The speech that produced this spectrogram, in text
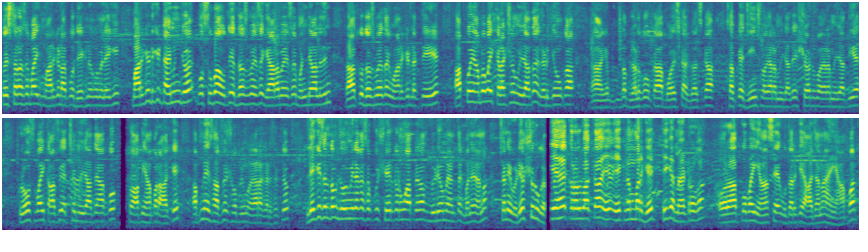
तो इस तरह से भाई मार्केट आपको देखने को मिलेगी। मार्केट की टाइमिंग जो है, वो सुबह होती है दस बजे से ग्यारह बजे से मंडे वाले दिन। रात को दस बजे तक मार्केट लगती है आपको यहाँ पर भाई कलेक्शन मिल जाता है। लड़कियों का मतलब लड़कों का बॉयज़ का गर्ल्स का, सबके जीन्स वगैरह मिल जाती है शर्ट वगैरह मिल जाती है। क्लोथ्स भाई काफ़ी अच्छे मिल जाते हैं आपको। तो आप यहाँ पर आके अपने हिसाब से शॉपिंग वगैरह कर सकते हो। लेके चलता हूँ, जो भी मिलेगा सब कुछ शेयर करूँगा आपके साथ वीडियो में अंत तक बने रहना। चलिए वीडियो शुरू कर ये है करोलबाग का एक नंबर गेट ठीक है मेट्रो का। और आपको भाई यहाँ से उतर के आ जाना है यहाँ पर।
